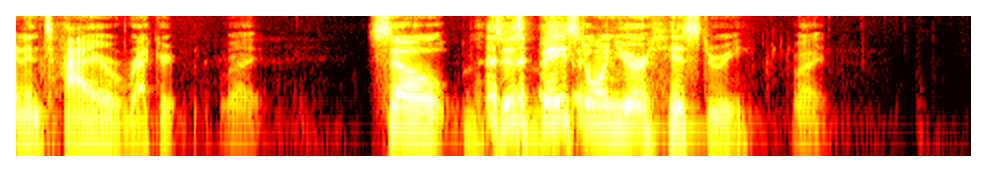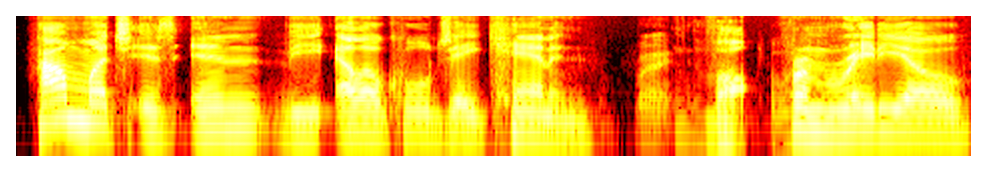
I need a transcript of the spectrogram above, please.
an entire record. Right. So, just based on your history, Right. how much is in the LL Cool J canon Right. Vault. from radio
